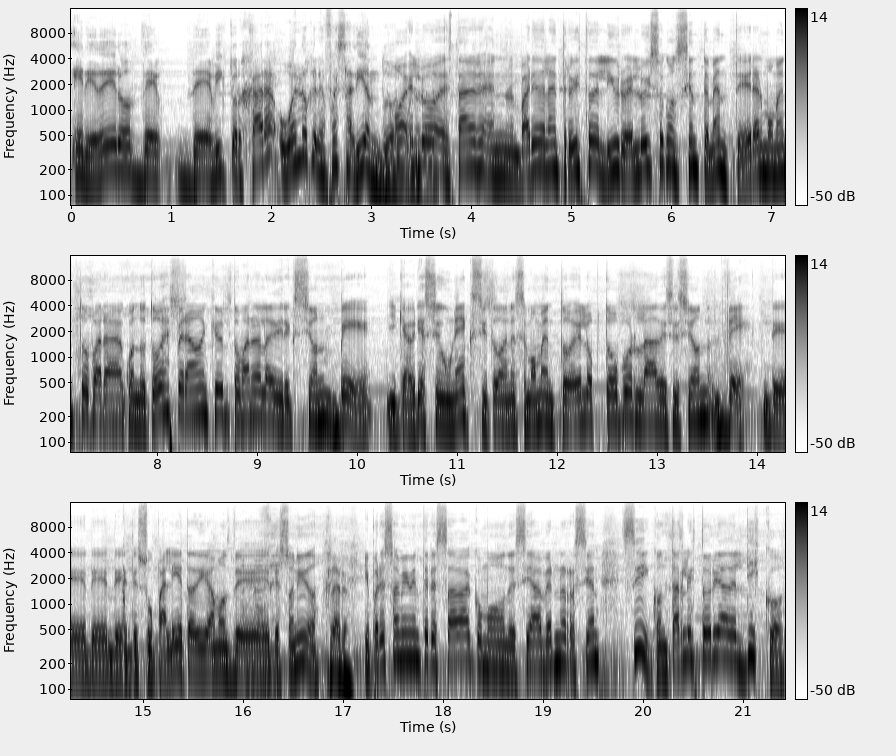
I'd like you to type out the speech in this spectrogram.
heredero de, de Víctor Jara, o es lo que le fue saliendo? No, él lo, está en varias de las entrevistas del libro. Él lo hizo conscientemente. Era el momento para cuando todos esperaban que él tomara la dirección B y que habría sido un éxito en ese momento. Él optó por la decisión D de, de- de- de su paleta, digamos, de, de sonidos. Claro. Y por eso a mí me interesaba, como decía Werner recién, sí, contar la historia del disco,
